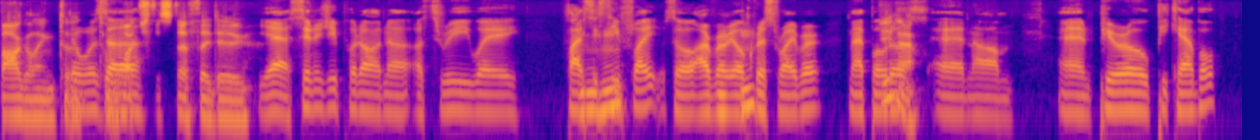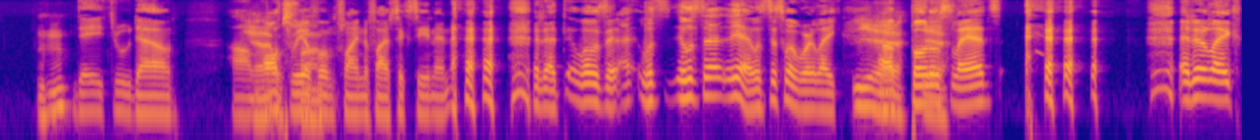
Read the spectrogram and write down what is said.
boggling to, was, to uh, watch the stuff they do. Yeah, Synergy put on a, a three-way 516 Mhm. flight. So our very own Mhm. Chris Reiber, Matt Bodos, and um and Piero P. Campbell. hmm They threw down um, Yeah, all three of them flying the 516, and and that, what was it? I- Was it was that? Yeah, it was this one where like Yeah, uh, Bodos lands. And they're like,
